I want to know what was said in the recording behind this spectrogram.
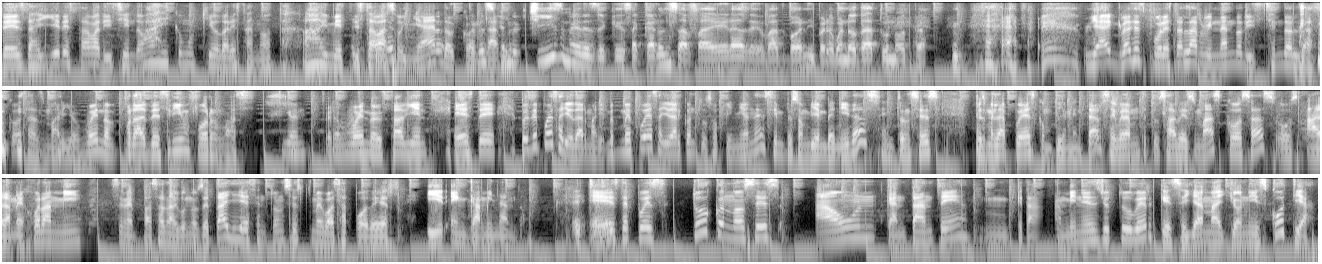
desde ayer estaba diciendo, ay, ¿cómo quiero dar esta nota? Ay, me estaba soñando con darlo. chisme desde que sacaron Zafaera de Bad Bunny, pero bueno, da tu nota. ya, gracias por estarla arruinando diciendo las cosas, Mario. Bueno, por decir información, pero bueno, está bien. Este, pues me puedes ayudar, Mario. Me, puedes ayudar con tus opiniones, siempre son bienvenidas. Entonces, pues me la puedes complementar. Seguramente tú sabes más cosas, o a lo mejor a mí se me pasan algunos detalles, entonces tú me vas a poder ir encaminando. Este, pues, tú conoces a un cantante mm, que también es youtuber que se llama Johnny Scutia.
